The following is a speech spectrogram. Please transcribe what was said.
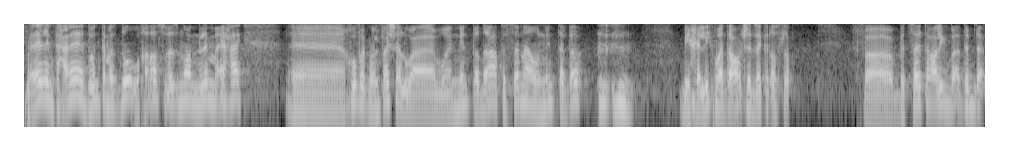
فلاقي الامتحانات وأنت مزنوق وخلاص ولازم نقعد نلم أي حاجة. آه، خوفك من الفشل. وإن أنت ضيعت السنة وإن أنت بتا... بيخليك ما تقعدش تذاكر أصلا. فبتسيطر عليك بقى تبدأ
